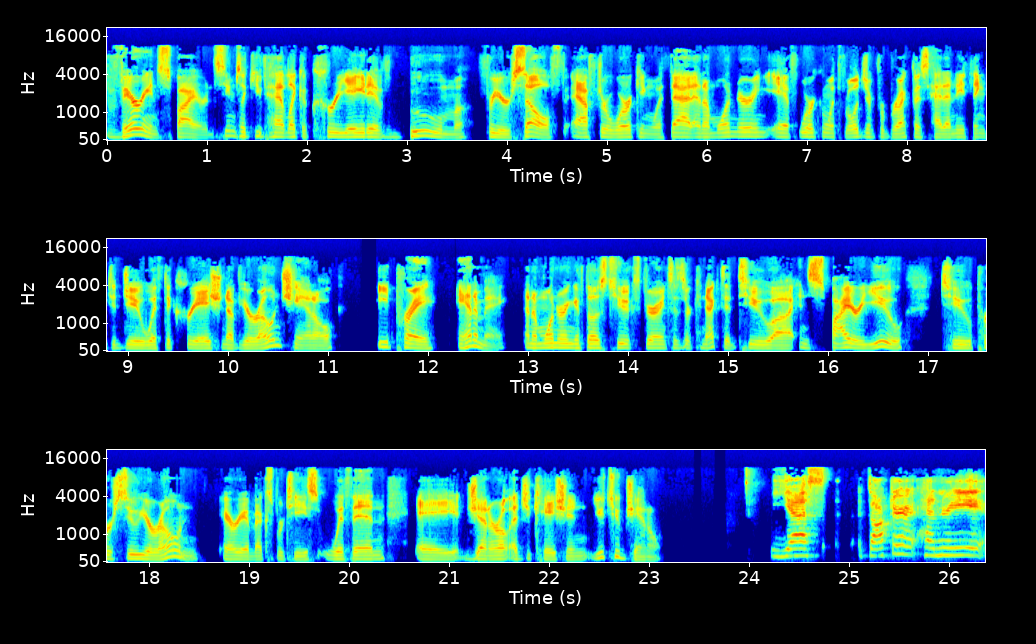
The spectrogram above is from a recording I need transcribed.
very inspired. It seems like you've had like a creative boom for yourself after working with that. And I'm wondering if working with Religion for Breakfast had anything to do with the creation of your own channel, Eat, Pray, Anime. And I'm wondering if those two experiences are connected to uh, inspire you to pursue your own area of expertise within a general education YouTube channel. Yes, Dr. Henry,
